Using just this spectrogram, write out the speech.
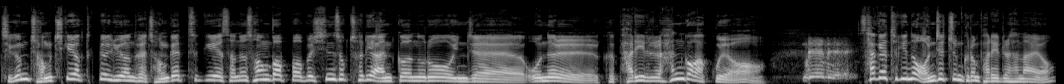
지금 정치개혁특별위원회 정개특위에서는 선거법을 신속 처리 안건으로 이제 오늘 그 발의를 한 것 같고요. 네네. 사개특위는 언제쯤 그런 발의를 하나요?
